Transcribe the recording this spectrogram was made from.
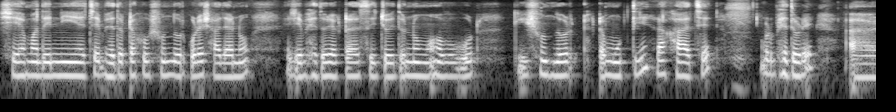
সে আমাদের নিয়ে যাচ্ছে ভেতরটা খুব সুন্দর করে সাজানো। এই যে ভেতরে একটা শ্রী চৈতন্য মহাপ্রভুর কি সুন্দর একটা মূর্তি রাখা আছে ওর ভেতরে। আর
